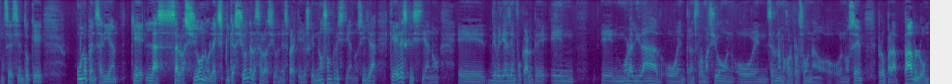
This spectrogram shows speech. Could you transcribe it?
no sé, siento que uno pensaría que la salvación o la explicación de la salvación es para aquellos que no son cristianos y ya que eres cristiano eh, deberías de enfocarte en en moralidad o en transformación o en ser una mejor persona o, no sé, pero para Pablo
